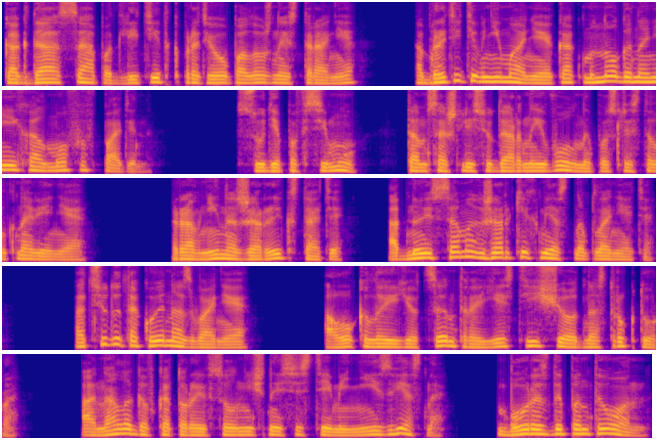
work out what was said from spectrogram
Когда оса подлетит к противоположной стороне, обратите внимание, как много на ней холмов и впадин. Судя по всему, там сошлись ударные волны после столкновения. Равнина жары, кстати, одно из самых жарких мест на планете. Отсюда такое название. А около ее центра есть еще одна структура, аналогов которой в Солнечной системе неизвестно. Борозды Пантеон.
